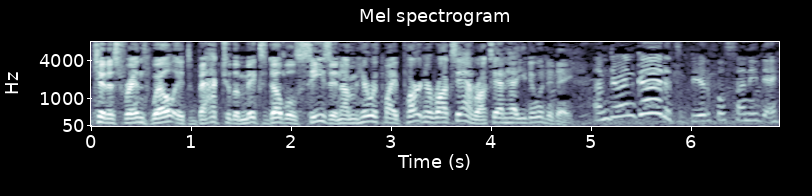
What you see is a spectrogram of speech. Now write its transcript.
tennis friends. Well, it's back to the mixed doubles season. I'm here with my partner, Roxanne. Roxanne, how you doing today? I'm doing good. It's a beautiful sunny day.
